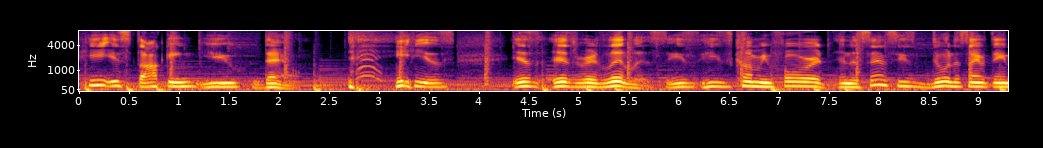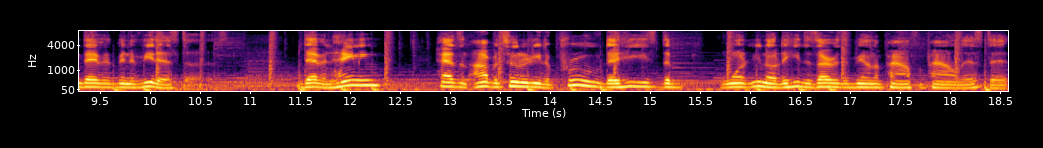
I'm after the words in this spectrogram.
he is stalking you down. he is is is relentless. He's he's coming forward in a sense. He's doing the same thing David Benavidez does. Devin Haney has an opportunity to prove that he's the one. You know that he deserves to be on the pound for pound list. That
